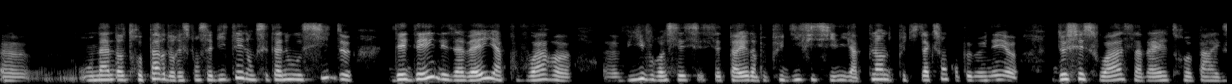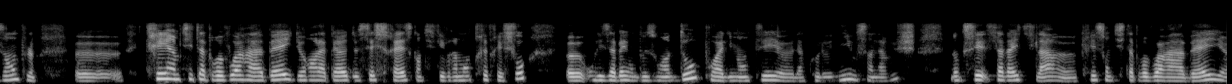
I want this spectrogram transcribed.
on a notre part de responsabilité. Donc c'est à nous aussi de d'aider les abeilles à pouvoir euh, vivre cette période un peu plus difficile. Il y a plein de petites actions qu'on peut mener euh, de chez soi. Ça va être, par exemple, euh, créer un petit abreuvoir à abeilles durant la période de sécheresse, quand il fait vraiment très très chaud, où les abeilles ont besoin d'eau pour alimenter la colonie au sein de la ruche. Donc ça va être cela, créer son petit abreuvoir à abeilles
